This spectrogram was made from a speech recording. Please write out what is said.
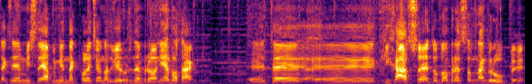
tak sobie myślę, ja bym jednak poleciał na dwie różne bronie, bo tak. y, Te yy, kichacze to dobre są na grupy.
